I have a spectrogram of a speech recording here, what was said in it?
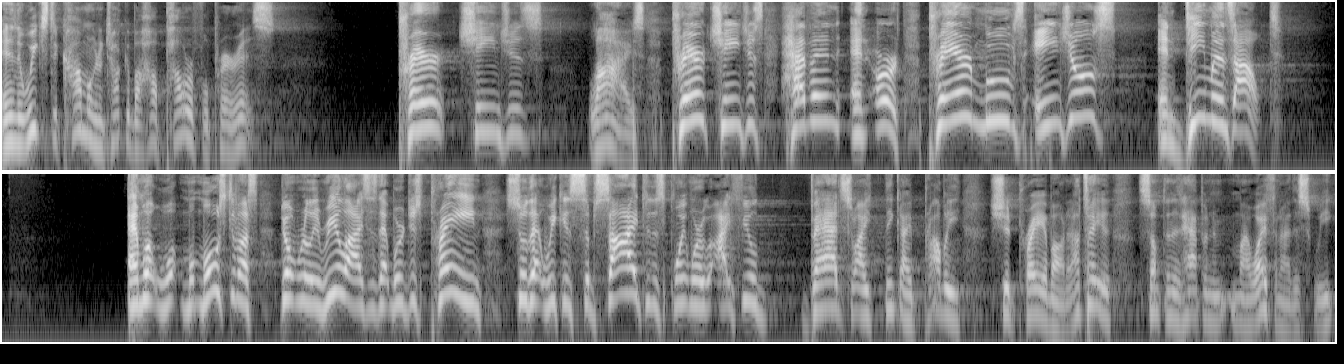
And in the weeks to come, we're going to talk about how powerful prayer is. Prayer changes lives, prayer changes heaven and earth. Prayer moves angels and demons out. And what, what, most of us don't really realize is that we're just praying so that we can subside to this point where I feel bad, so I think I probably should pray about it. I'll tell you something that happened to my wife and I this week.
